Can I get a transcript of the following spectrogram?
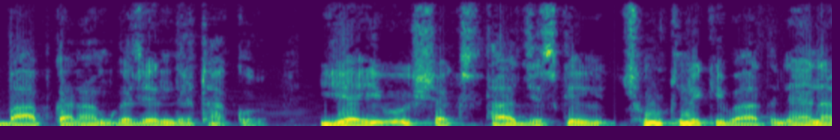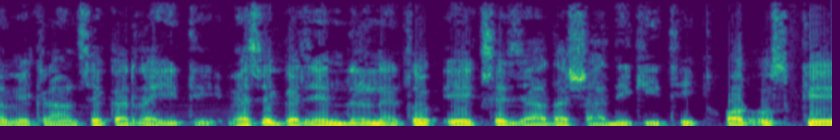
बाप का नाम गजेंद्र ठाकुर। यही वो शख्स था जिसके छूटने की बात नैना विक्रांत से कर रही थी। वैसे गजेंद्र ने तो एक से ज़्यादा शादी की थी और उसके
